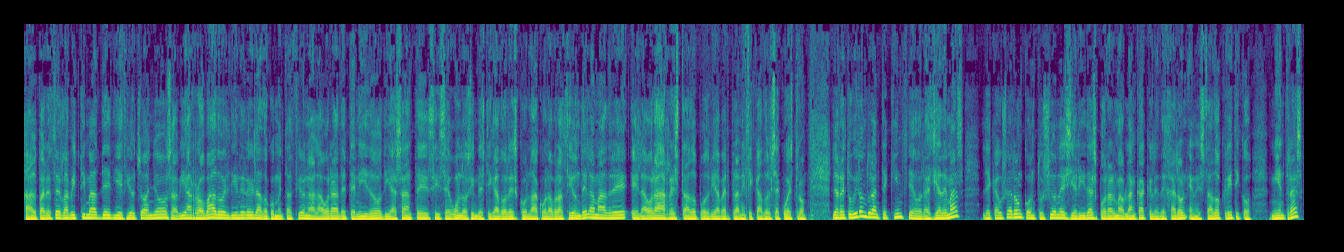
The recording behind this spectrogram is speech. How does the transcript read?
Al parecer, la víctima de 18 años había robado el dinero y la documentación a la hora detenido días antes y, según los investigadores, con la colaboración de la madre, el ahora arrestado podría haber planificado el secuestro. Le retuvieron durante 15 horas y, además, le causaron contusiones y heridas por arma blanca que le dejaron en estado crítico, mientras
